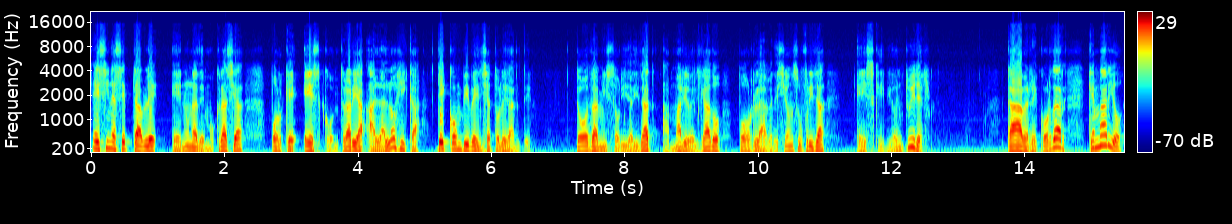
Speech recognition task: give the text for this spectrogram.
es inaceptable en una democracia porque es contraria a la lógica de convivencia tolerante. Toda mi solidaridad a Mario Delgado por la agresión sufrida, escribió en Twitter. Cabe recordar que Mario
